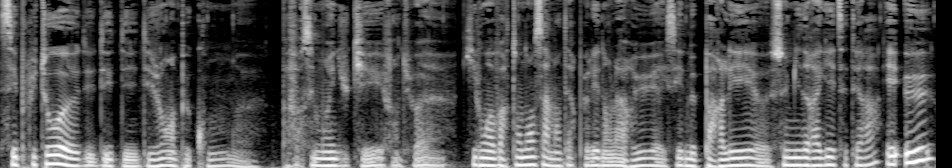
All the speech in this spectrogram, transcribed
c'est plutôt des, des, gens un peu cons pas forcément éduqués, enfin tu vois, qui vont avoir tendance à m'interpeller dans la rue, à essayer de me parler, semi-draguer, etc. Et eux,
